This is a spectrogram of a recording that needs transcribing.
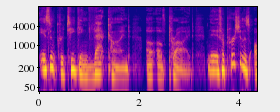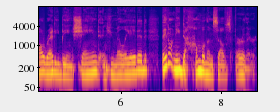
isn't critiquing that kind Uh, of pride. If a person is already being shamed and humiliated, they don't need to humble themselves further.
